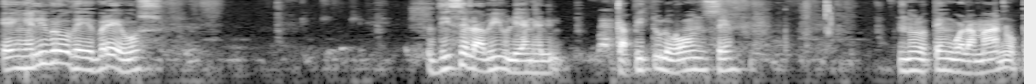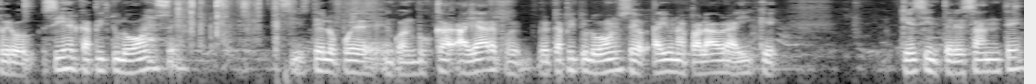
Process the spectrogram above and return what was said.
En el libro de Hebreos, dice la Biblia en el capítulo 11, no lo tengo a la mano, pero sí es el capítulo 11. Si usted lo puede buscar, hallar, pues el capítulo 11 hay una palabra ahí que, que es interesante.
